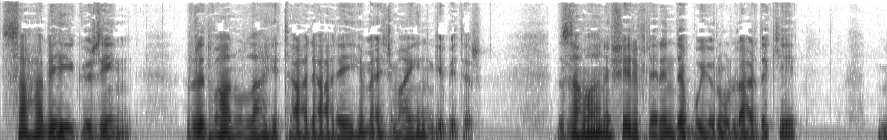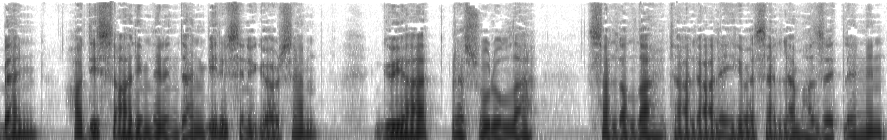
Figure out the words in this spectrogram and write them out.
sahabe-i güzin Rıdvanullahi Teala aleyhim ecmaîn gibidir. Zamanı şeriflerinde buyururlardı ki ben hadis alimlerinden birisini görsem güya Resulullah sallallahu teala aleyhi ve sellem hazretlerinin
